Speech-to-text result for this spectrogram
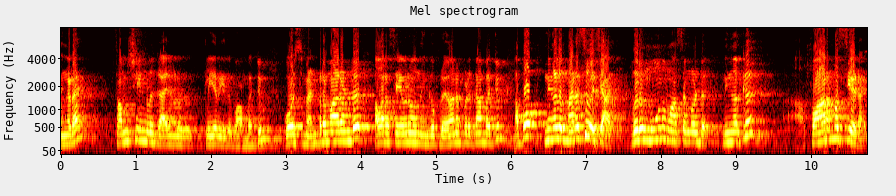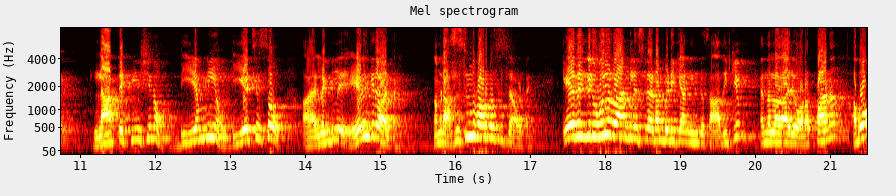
നിങ്ങളുടെ സംശയങ്ങളും കാര്യങ്ങളൊക്കെ ക്ലിയർ ചെയ്ത് പോകാൻ പറ്റും. കോഴ്സ് മെൻഡർമാരുണ്ട് അവരുടെ സേവനവും നിങ്ങൾക്ക് പ്രയോജനപ്പെടുത്താൻ പറ്റും. അപ്പോൾ നിങ്ങൾ മനസ്സ് വെച്ചാൽ വെറും മൂന്ന് മാസം കൊണ്ട് നിങ്ങൾക്ക് ഫാർമസിയുടെ ലാബ് ടെക്നീഷ്യനോ ഡി എം ഇയോ ഡി എച്ച് എസോ അല്ലെങ്കിൽ ഏതെങ്കിലും ആവട്ടെ നമ്മുടെ അസിസ്റ്റന്റ് ഫാർമസിസ്റ്റ് ആവട്ടെ ഏതെങ്കിലും ഒരു റാങ്ക് ലിസ്റ്റിൽ ഇടം പിടിക്കാൻ നിങ്ങൾക്ക് സാധിക്കും എന്നുള്ള കാര്യം ഉറപ്പാണ്. അപ്പോൾ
